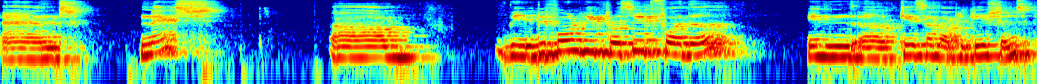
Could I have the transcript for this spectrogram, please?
And next, um, we, before we proceed further in the case of applications,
